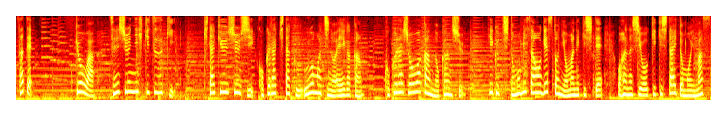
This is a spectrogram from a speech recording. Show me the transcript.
さて今日は先週に引き続き北九州市小倉北区魚町の映画館小倉昭和館の館主樋口智美さんをゲストにお招きしてお話をお聞きしたいと思います。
